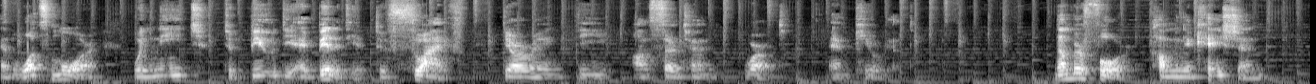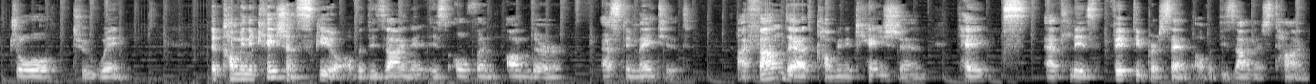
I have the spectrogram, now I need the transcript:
And what's more, we need to build the ability to thrive during the uncertain world and period. Number four, communication, draw to win. The communication skill of a designer is often under estimated. I found that communication takes at least 50% of a designer's time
